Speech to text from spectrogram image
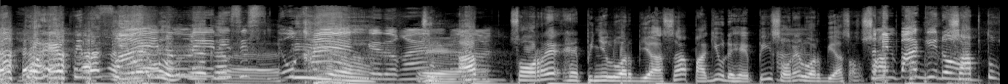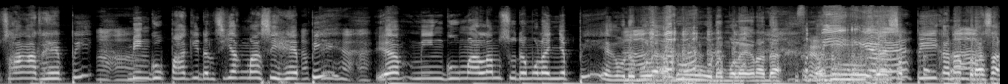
Kok happy lagi lu? Finally Ya kan? this is Iya. gitu kan. Jumat sore happy-nya luar biasa, pagi udah happy, sore luar biasa. Senin Sab- pagi dong. Sabtu sangat happy, Heeh. Minggu pagi dan siang masih happy. Happy, heeh. Ya Minggu malam sudah mulai nyepi ya udah mulai aduh udah mulai rada aduh gitu ya. ya sepi karena merasa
